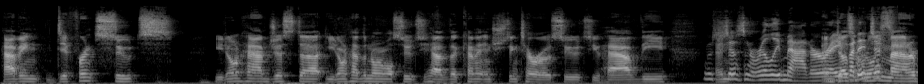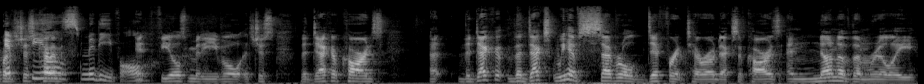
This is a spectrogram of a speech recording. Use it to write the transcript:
Having different suits. You don't have just uh, you don't have the normal suits. You have the kind of interesting tarot suits. You have the Which and doesn't really matter, right? doesn't but it really just matter, but it it's just feels kind of- medieval. It feels medieval. It's just the deck of cards. Uh, the deck, the decks. We have several different tarot decks of cards, and none of them really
